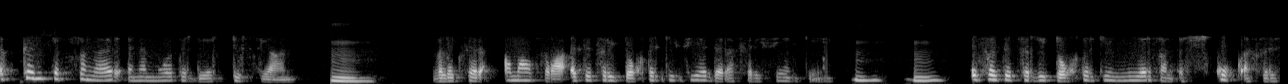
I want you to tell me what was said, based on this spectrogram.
'n kind se vinger in 'n motordeur toeslaan, Mm. wil ek vir almal vra, is dit vir die dogtertjie seerder as vir die seentjie? Mm. Mm. Of is dit vir die dogtertjie meer van 'n skok as vir 'n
